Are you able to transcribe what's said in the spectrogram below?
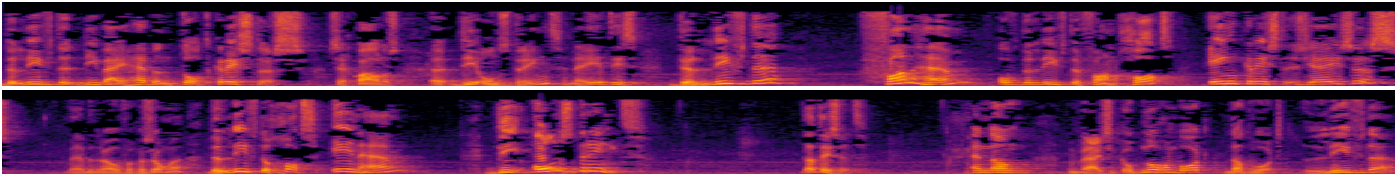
de liefde die wij hebben tot Christus, zegt Paulus, uh, die ons dringt. Nee, het is de liefde van Hem, of de liefde van God, in Christus Jezus. We hebben erover gezongen. De liefde Gods in Hem, die ons dringt. Dat is het. En dan wijs ik op nog een woord, dat woord liefde.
